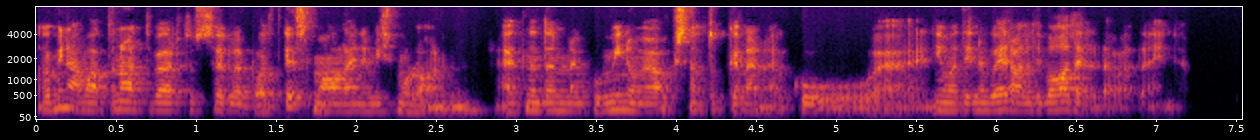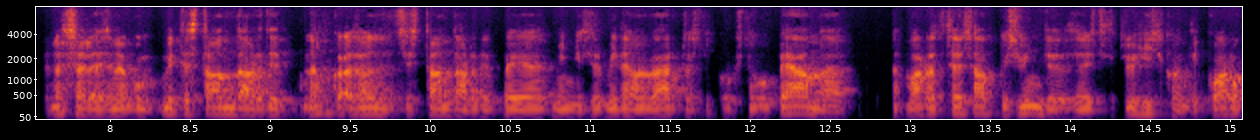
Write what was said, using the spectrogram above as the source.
aga mina vaatan alati väärtust selle poolt, kes ma olen ja mis mul on, et need on nagu minu jaoks natukene nagu äh, niimoodi nagu eraldi vaadeldavad, on ju. Noh, selles nagu mitte standardid, noh, kas on siis standardid või mingisugused, mida me väärtuslikuks nagu peame, noh, ma arvan, et see saabki sündida sellistest ühiskondliku aru,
